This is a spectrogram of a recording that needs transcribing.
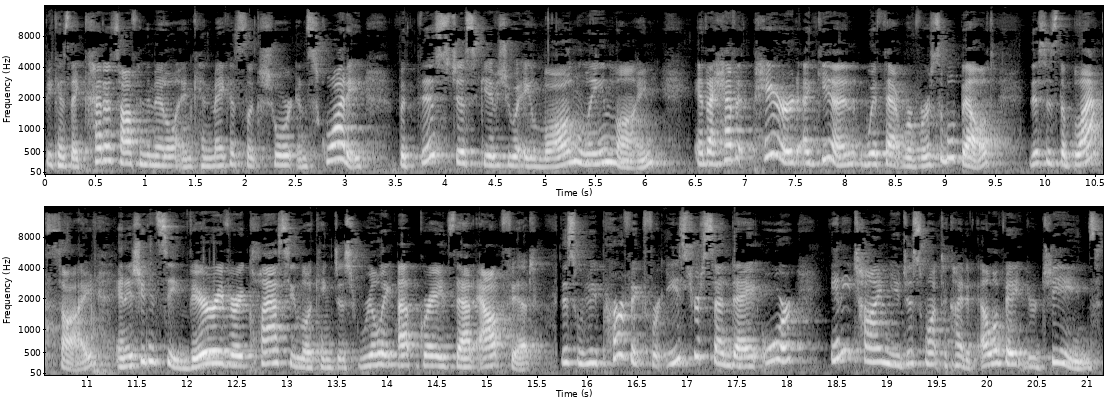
because they cut us off in the middle and can make us look short and squatty. But this just gives you a long, lean line. And I have it paired again with that reversible belt. This is the black side. And as you can see, very, very classy looking, just really upgrades that outfit. This would be perfect for Easter Sunday or anytime you just want to kind of elevate your jeans.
